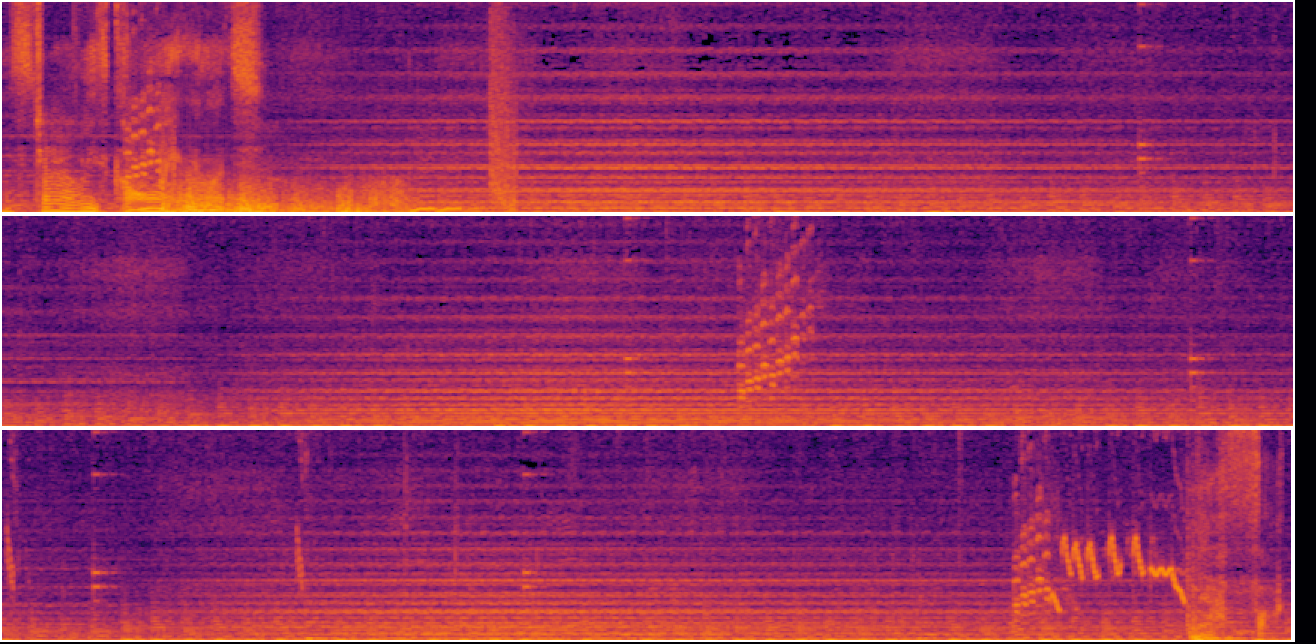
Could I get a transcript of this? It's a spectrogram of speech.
Let's try at least calling. Let's. Ah, fuck.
